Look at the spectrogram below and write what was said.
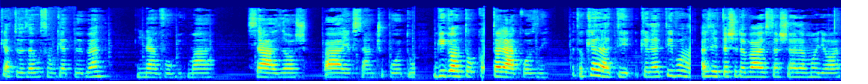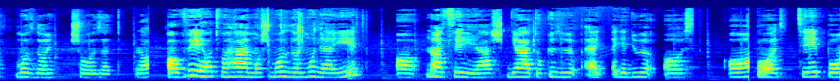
2022-ben nem fogjuk már százas pályaszámcsoportú gigantokkal találkozni. Hát a keleti, keleti vonal ezért esett a választására a magyar mozdony sorozatra. A V63-os mozdony modelljét a nagy szériás gyártó közül egy, egyedül az A.C.M.E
